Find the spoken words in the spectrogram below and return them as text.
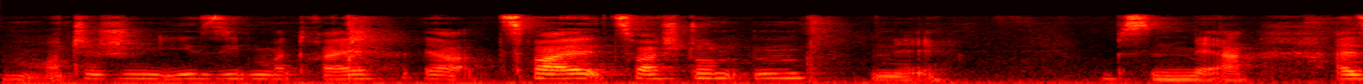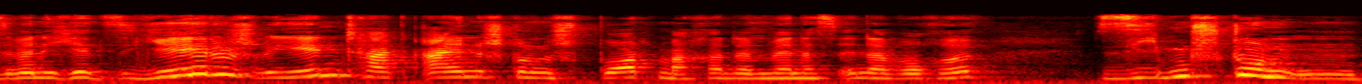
Mathe-Genie, 7 mal 3, ja, zwei, zwei Stunden, nee, ein bisschen mehr. Also wenn ich jetzt jede, jeden Tag eine Stunde Sport mache, dann wären das in der Woche sieben Stunden.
